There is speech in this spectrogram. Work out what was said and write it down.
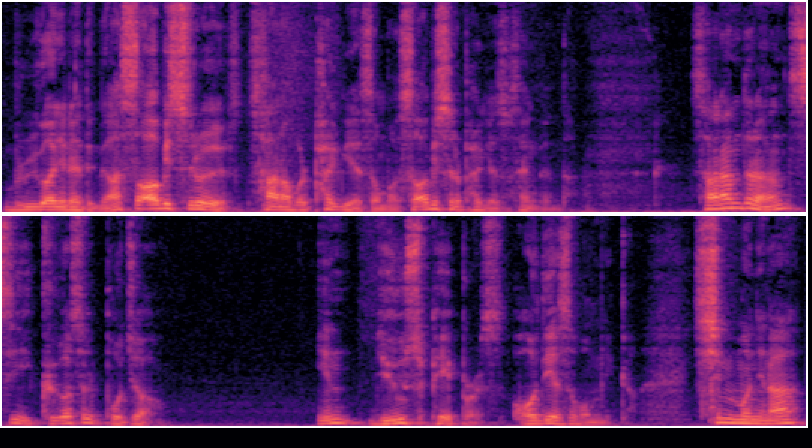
물건이라든가 서비스를 산업을 팔기 위해서 뭐 서비스를 팔기 위해서 사용된다. 사람들은 see 그것을 보죠. in newspapers 어디에서 봅니까? 신문이나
